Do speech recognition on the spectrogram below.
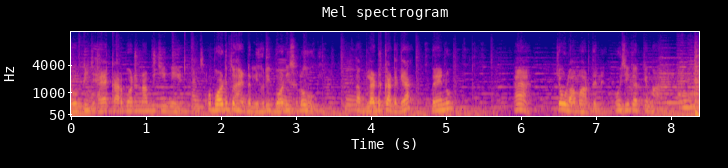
ਰੋਟੀ 'ਚ ਹੈ ਕਾਰਬੋਹਾਈਡਰੇਟ ਨਾਮ ਦੀ ਚੀਨੀ ਹੈ। ਉਹ ਬਾਡੀ ਤੋਂ ਹੈਂਡਲ ਨਹੀਂ ਹੋ ਰਹੀ ਬਾਡੀ ਸਲੋ ਹੋ ਗਈ। ਤਾਂ ਬਲੱਡ ਘਟ ਗਿਆ ਬ੍ਰੇਨ ਨੂੰ ਐ ਝੋਲਾ ਮਾਰਦੇ ਨੇ ਉਹ ਇਸੇ ਕਰਕੇ ਮਾਰਦੇ।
